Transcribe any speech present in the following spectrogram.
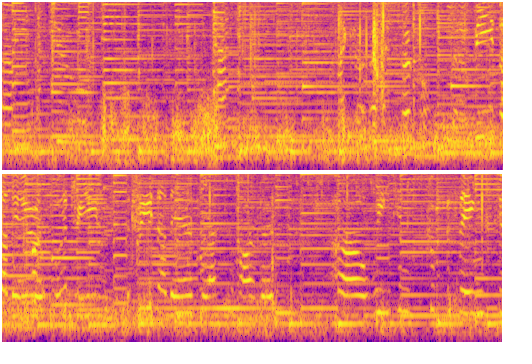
um, to like. The bees are there for the trees, the trees are there for us to harvest. Uh, we can cook the things to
